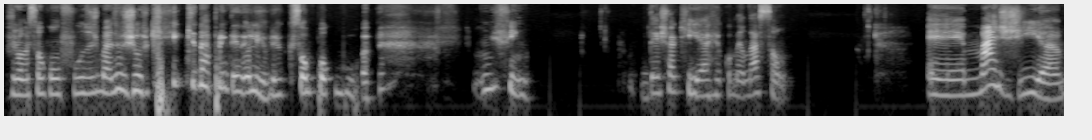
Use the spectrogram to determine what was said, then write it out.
Os nomes são confusos, mas eu juro que, que dá para entender o livro, que sou um pouco burra. Enfim, deixo aqui a recomendação. É, magia.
